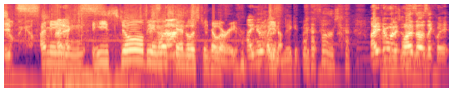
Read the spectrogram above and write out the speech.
It's. I mean, FedEx. he's still being It's less not- scandalous than Hillary. I knew. But you know. Make it. But first, I knew what it was. I was like, wait.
